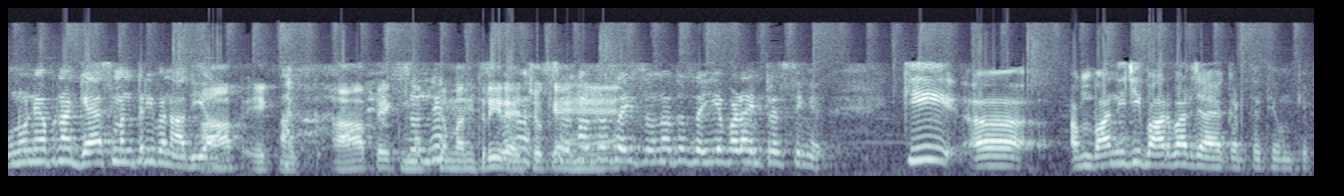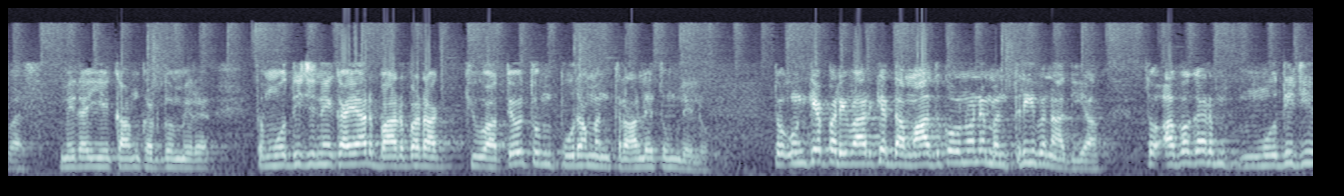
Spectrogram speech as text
उन्होंने अपना गैस मंत्री बना दिया। आप एक आप एक मुख्यमंत्री रह चुके सुना हैं। तो सही सुना तो सही है बड़ा इंटरेस्टिंग है कि अंबानी जी बार बार जाया करते थे उनके पास। मेरा ये काम कर दो मेरा। तो मोदी जी ने कहा यार बार बार क्यों आते हो? तुम पूरा मंत्रालय तुम ले लो। तो उनके परिवार के दामाद को उन्होंने मंत्री बना दिया। तो अब अगर मोदी जी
